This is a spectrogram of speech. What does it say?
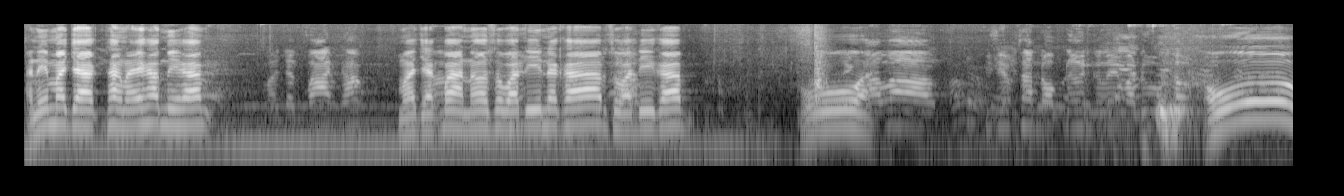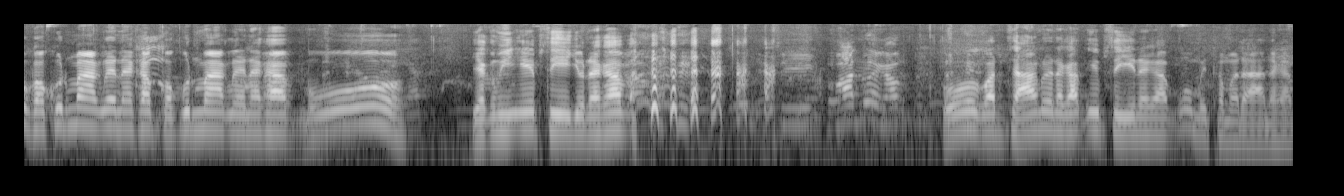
อันนี้มาจากทางไหนครับนี่ครับ มาจากบ้านครับมาจากบ้านเนาะสวัสดีนะครับ สวัสดีครับ โอ้ถามว่าพี่เซฟสันออกเดินกันเลยมาดูครับโอ้ขอบคุณมากเลยนะครับ ขอบคุณมากเลยนะครับ โอ้อยากมี FC อยู่นะครับซีบ้านด้วยครับ โอ้กวันช้างด้วยนะครับ FC นะครับโอ้ไม่ธรรมดานะครับ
